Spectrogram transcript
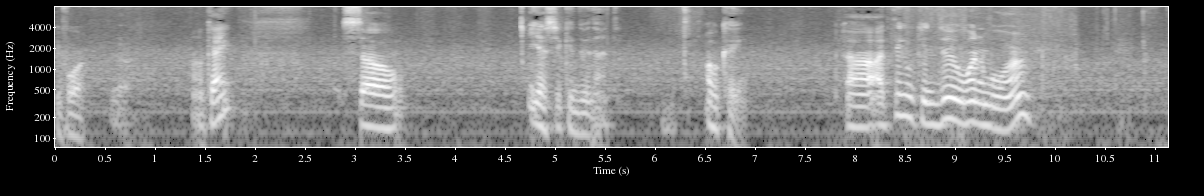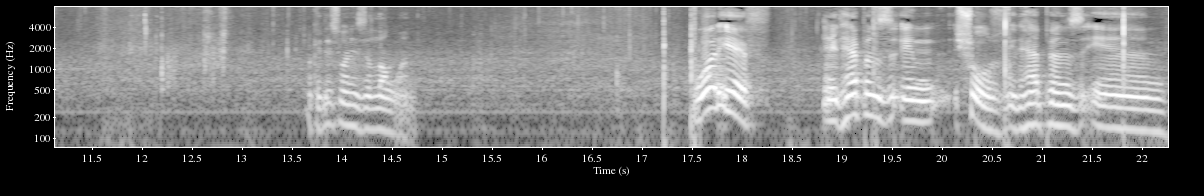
before. Yeah. Okay? So, yes, you can do that. Okay. Uh, I think we can do one more. Okay, this one is a long one. What if it happens in shows, it happens in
